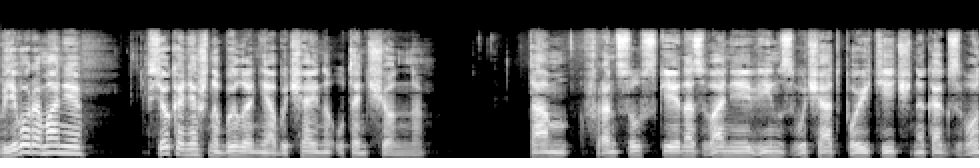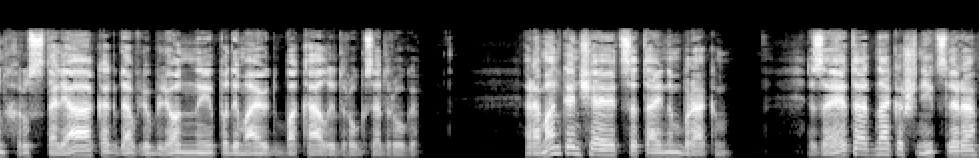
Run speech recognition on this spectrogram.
В его романе все, конечно, было необычайно утонченно. Там французские названия вин звучат поэтично, как звон хрусталя, когда влюбленные поднимают бокалы друг за друга. Роман кончается тайным браком. За это, однако, Шницлера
